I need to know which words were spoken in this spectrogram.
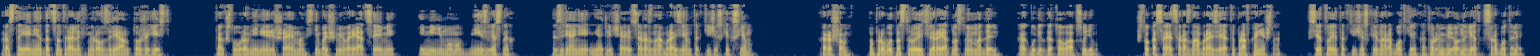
Расстояние до центральных миров Зриан тоже есть. Так что уравнение решаемо с небольшими вариациями и минимумом неизвестных. Зриане не отличаются разнообразием тактических схем. Хорошо, попробуй построить вероятностную модель. Как будет готово, обсудим. Что касается разнообразия, ты прав, конечно. Все твои тактические наработки, которые миллионы лет, сработали.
